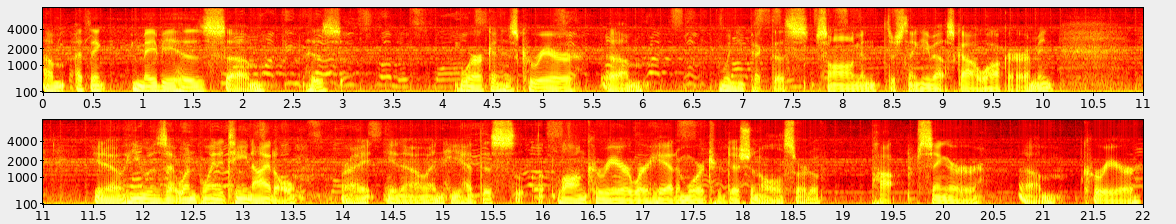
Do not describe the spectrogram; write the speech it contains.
Um, I think maybe his um, his work and his career. Um, when you pick this song and just thinking about Scott Walker, I mean, you know, he was at one point a teen idol, right? You know, and he had this long career where he had a more traditional sort of pop singer um, career,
